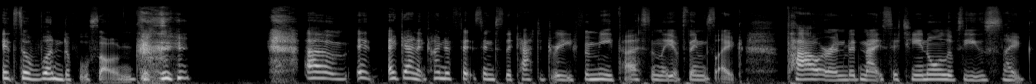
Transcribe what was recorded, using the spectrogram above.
it's a wonderful song. um, it again, it kind of fits into the category for me personally of things like Power and Midnight City and all of these like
